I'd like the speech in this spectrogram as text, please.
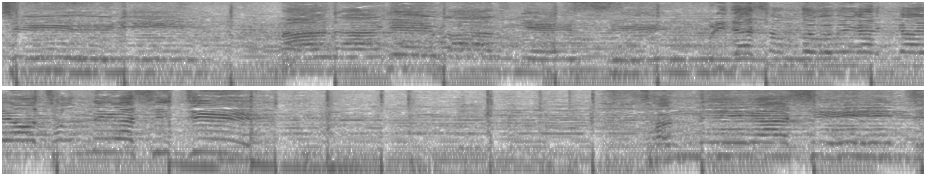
주님 만왕의 왕 예수. 우리 다시 한번 더 고백할까요? 전능하신 주. 전능하신 주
